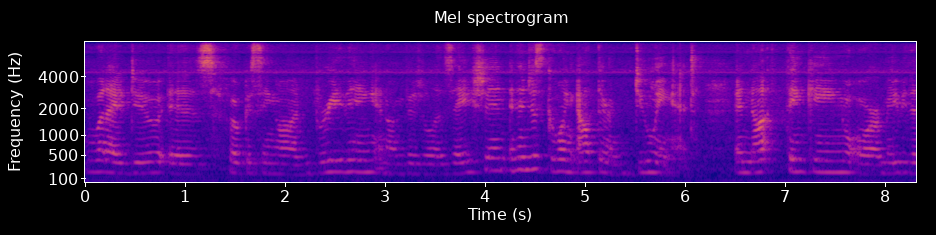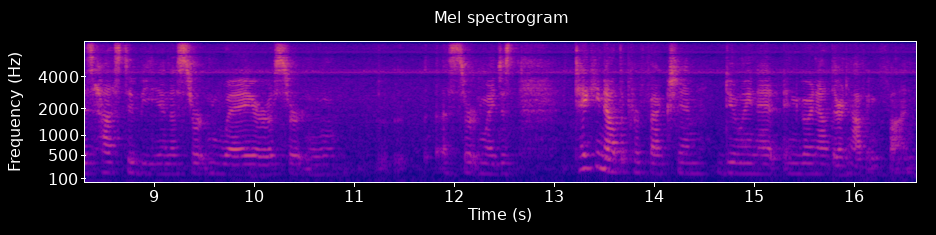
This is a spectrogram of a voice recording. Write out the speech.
What I do is focusing on breathing and on visualization, and then just going out there and doing it, and not thinking, or maybe this has to be in a certain way or a certain a certain way. Just taking out the perfection, doing it, and going out there and having fun.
